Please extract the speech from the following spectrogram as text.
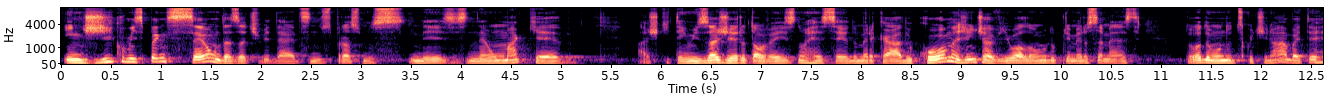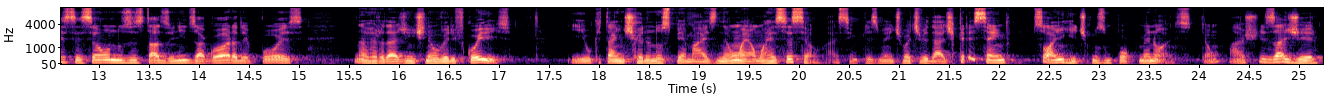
indica uma expansão das atividades nos próximos meses, não uma queda. Acho que tem um exagero, talvez, no receio do mercado, como a gente já viu ao longo do primeiro semestre. Todo mundo discutindo, ah, vai ter recessão nos Estados Unidos agora, depois. Na verdade, a gente não verificou isso. E o que está indicando nos PMIs não é uma recessão, é simplesmente uma atividade crescendo, só em ritmos um pouco menores. Então, acho exagero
